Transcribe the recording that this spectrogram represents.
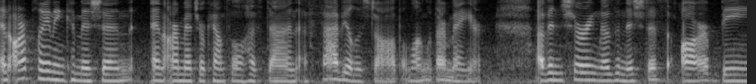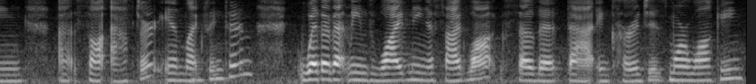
And our Planning Commission and our Metro Council has done a fabulous job, along with our mayor, of ensuring those initiatives are being uh, sought after in Lexington, whether that means widening a sidewalk so that that encourages more walking,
